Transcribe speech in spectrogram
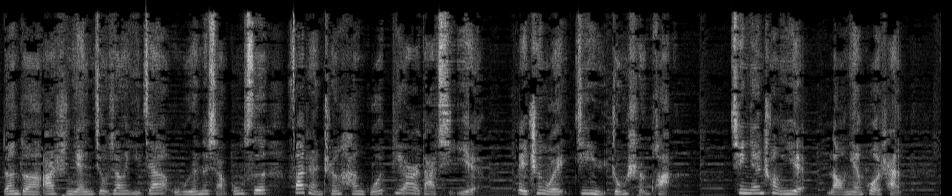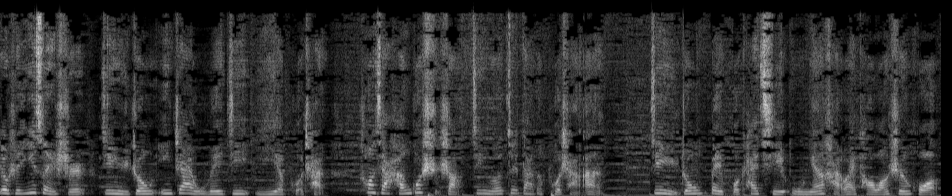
短短二十年就将一家五人的小公司发展成韩国第二大企业，被称为金宇中神话。青年创业，老年破产。六十一岁时，金宇中因债务危机一夜破产，创下韩国史上金额最大的破产案。金宇中被迫开启五年海外逃亡生活，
